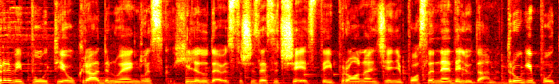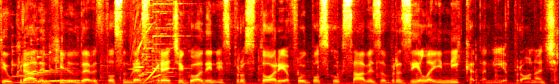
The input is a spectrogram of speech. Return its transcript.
Prvi put je ukraden u Engleskoj 1966. i pronađen je posle nedelju dana. Drugi put je ukraden 1983. godine iz prostorija Futbolskog saveza Brazila i nikada nije pronađen.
